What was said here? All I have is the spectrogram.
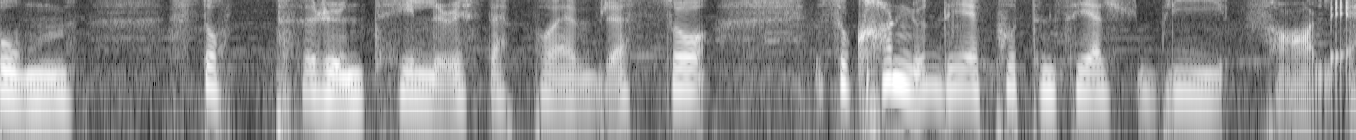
bomstopp rundt Hillary Step på Everest, så, så kan jo det potensielt bli farlig.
